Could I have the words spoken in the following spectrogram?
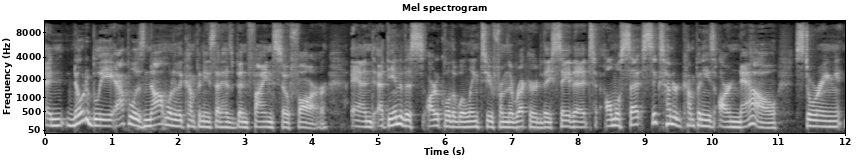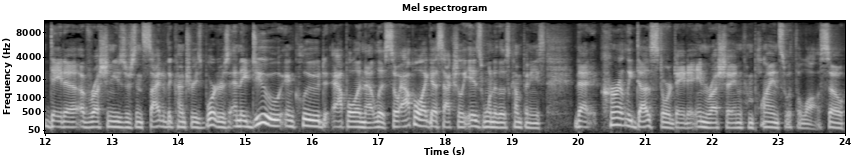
And notably, Apple is not one of the companies that has been fined so far. And at the end of this article that we'll link to from the record, they say that almost 600 companies are now storing data of Russian users inside of the country's borders. And they do include Apple in that list. So Apple, I guess, actually is one of those companies that currently does store data in Russia in compliance with the law. So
